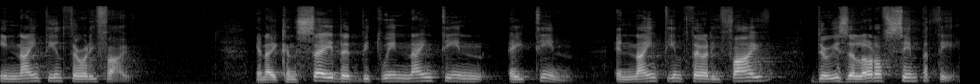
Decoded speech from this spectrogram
In 1935. And I can say that between 1918 and 1935, there is a lot of sympathy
